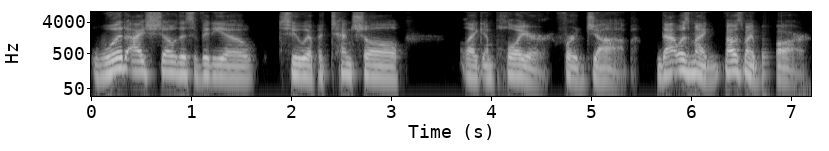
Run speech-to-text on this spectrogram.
would I show this video to a potential like employer for a job? That was my, that was my bar.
